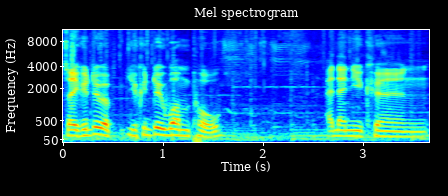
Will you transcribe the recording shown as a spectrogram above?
So you can do a you can do one pull, and then you can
